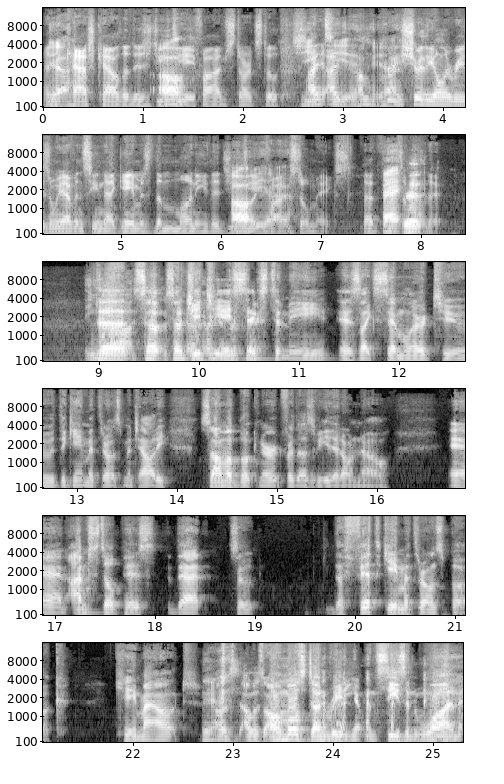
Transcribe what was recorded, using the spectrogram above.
and Yeah. the cash cow that is Oh. GTA 5 starts to. I, I, I'm yeah. pretty sure the only reason we haven't seen that game is the money that GTA Oh, yeah. 5 still makes. That, that's Hey, about it. The know, so so GTA six to me is like similar to the Game of Thrones mentality. So I'm a book nerd for those of you that don't know, and I'm still pissed that so the fifth Game of Thrones book came out. Yeah. I was I was almost done reading it when season one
